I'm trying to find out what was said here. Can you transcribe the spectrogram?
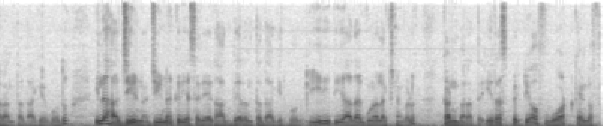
ಬರೋಂಥದ್ದಾಗಿರ್ಬೋದು ಇಲ್ಲ ಅಜೀರ್ಣ ಜೀರ್ಣಕ್ರಿಯೆ ಸರಿಯಾಗಿ ಆಗದೇ ಇರೋಂಥದ್ದಾಗಿರ್ಬೋದು ಈ ರೀತಿಯಾದ ಗುಣಲಕ್ಷಣಗಳು ಕಂಡುಬರುತ್ತೆ irrespective of what kind of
